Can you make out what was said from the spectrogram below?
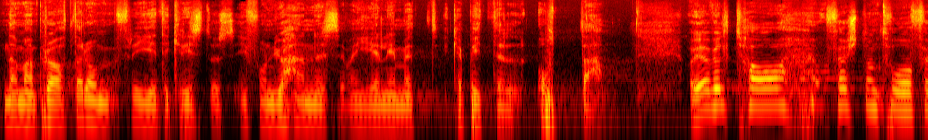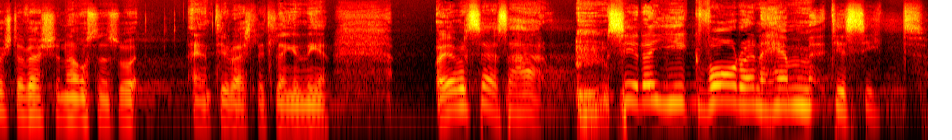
när man pratar om frihet i Kristus ifrån Johannes evangeliet kapitel 8. Och jag vill ta först de två första verserna och sen så en till vers lite längre ner. Och jag vill säga så här, sedan gick var och en hem till sitt.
